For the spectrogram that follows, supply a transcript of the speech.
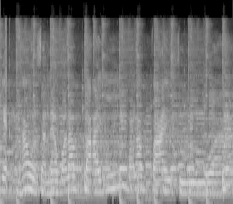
แก่นเฮาสะแล้วมาล่ำปลายนี้มาล่ำปลายสวย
